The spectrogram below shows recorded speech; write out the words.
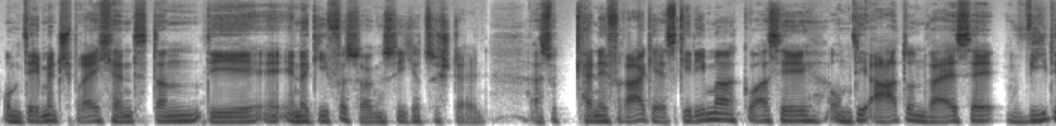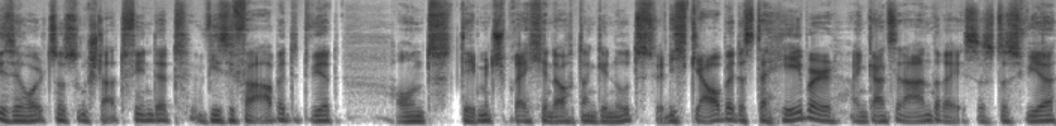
um dementsprechend dann die Energieversorgung sicherzustellen. Also keine Frage, es geht immer quasi um die Art und Weise, wie diese Holznutzung stattfindet, wie sie verarbeitet wird und dementsprechend auch dann genutzt wird. Ich glaube, dass der Hebel ein ganz anderer ist, also dass wir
